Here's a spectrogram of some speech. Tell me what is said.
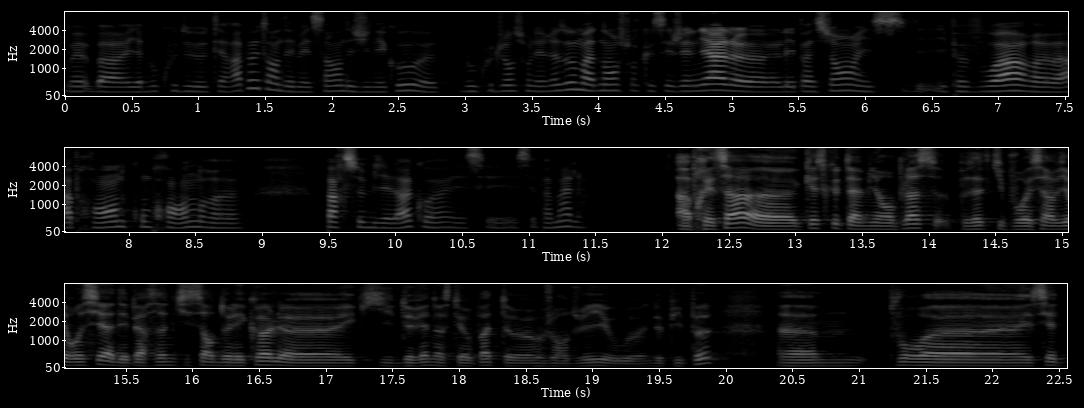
mais, bah il y a beaucoup de thérapeutes, hein, des médecins, des gynécos, euh, beaucoup de gens sur les réseaux maintenant. Je trouve que c'est génial. euh, les patients ils, peuvent voir, euh, apprendre, comprendre euh, par ce biais-là quoi, et c'est pas mal. Après ça, euh, qu'est-ce que tu as mis en place Peut-être qui pourrait servir aussi à des personnes qui sortent de l'école euh, et qui deviennent ostéopathes euh, aujourd'hui ou depuis peu, euh, pour essayer de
